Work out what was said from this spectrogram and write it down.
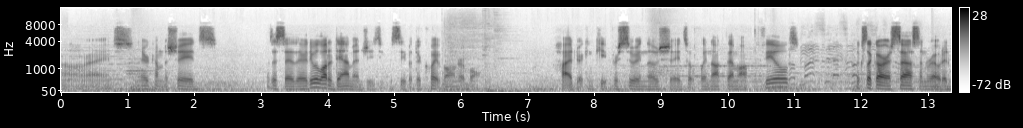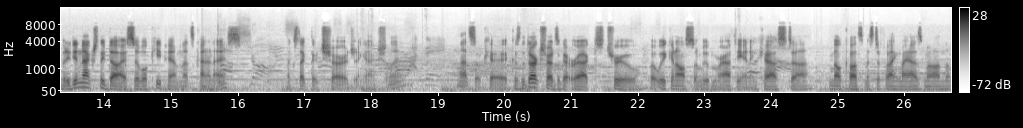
Alright. Here come the Shades. As I say, they do a lot of damage, as you can see, but they're quite vulnerable. Hydra can keep pursuing those Shades, hopefully knock them off the field. Looks like our assassin routed, but he didn't actually die, so we'll keep him. That's kind of nice. Looks like they're charging, actually. That's okay, because the Dark Shards will get wrecked, true, but we can also move Morathi in and cast uh, Melkoth's Mystifying Miasma on them,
